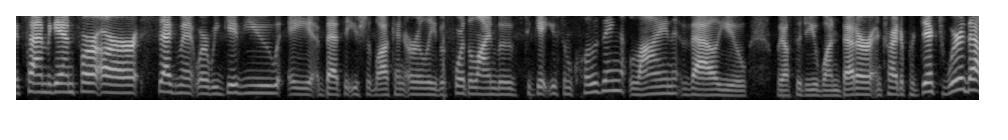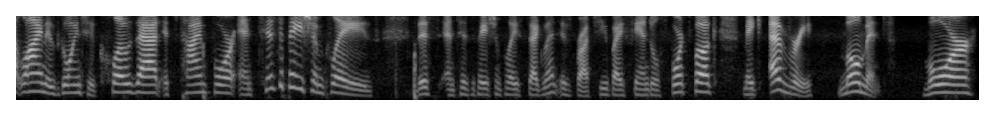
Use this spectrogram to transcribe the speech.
It's time again for our segment where we give you a bet that you should lock in early before the line moves to get you some closing line value. We also do one better and try to predict where that line is going to close at. It's time for anticipation plays. This anticipation plays segment is brought to you by FanDuel Sportsbook. Make every moment more.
